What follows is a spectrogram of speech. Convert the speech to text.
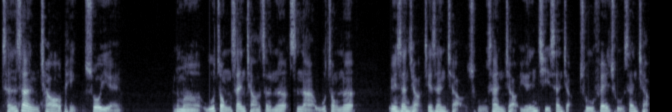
成善巧品说言。那么五种善巧者呢？是哪五种呢？运善巧、借善巧、处善巧、缘起善巧、处非处善巧。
